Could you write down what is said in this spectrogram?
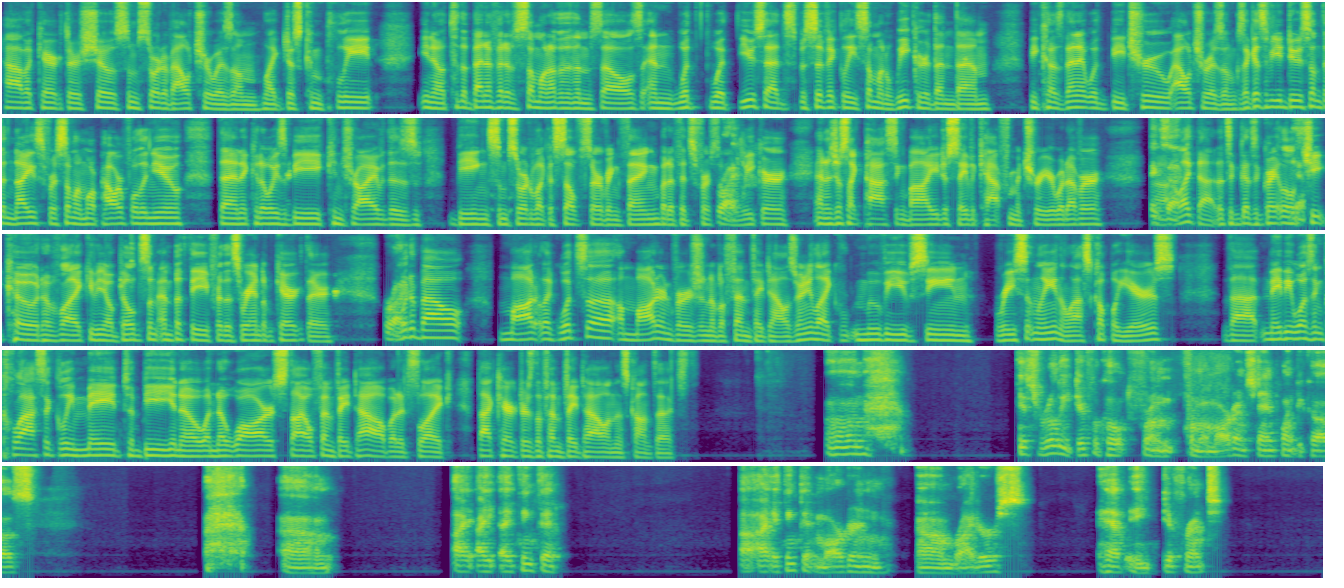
have a character show some sort of altruism, like just complete, you know, to the benefit of someone other than themselves. And with what you said specifically, someone weaker than them, because then it would be true altruism. Because I guess if you do something nice for someone more powerful than you, then it could always be contrived as being some sort of like a self-serving thing. But if it's for someone right. weaker and it's just like passing by, you just save a cat from a tree or whatever. Exactly. Uh, I like that. That's a that's a great little yeah. cheat code of like you know build some empathy for this random character. Right. What about modern? Like, what's a, a modern version of a femme fatale? Is there any like movie you've seen recently in the last couple years that maybe wasn't classically made to be you know a noir style femme fatale, but it's like that character's the femme fatale in this context? Um, it's really difficult from from a modern standpoint because um, I, I, I think that I think that modern um, writers have a different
